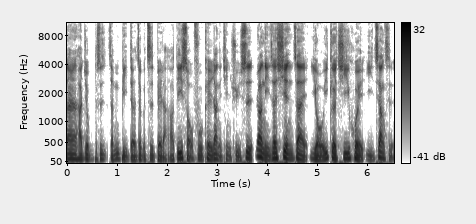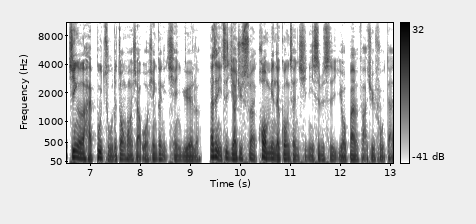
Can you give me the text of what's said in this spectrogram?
当然，它就不是整笔的这个自备了。然后低首付可以让你进去，是让你在现在有一个机会，以这样子金额还不足的状况下，我先跟你签约了。但是你自己要去算后面的工程期，你是不是有办法去负担？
